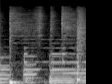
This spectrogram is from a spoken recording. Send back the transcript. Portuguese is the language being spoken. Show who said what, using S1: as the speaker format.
S1: Música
